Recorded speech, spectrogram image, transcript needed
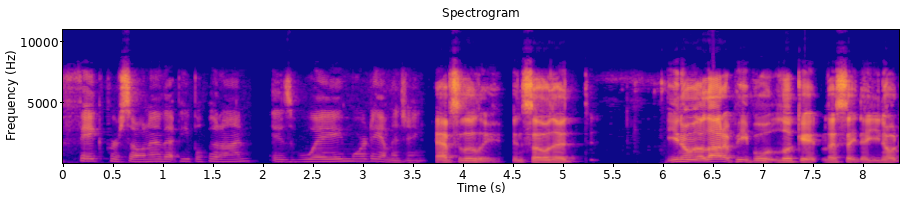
fake persona that people put on is way more damaging. Absolutely. And so the you know, a lot of people look at let's say that you know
